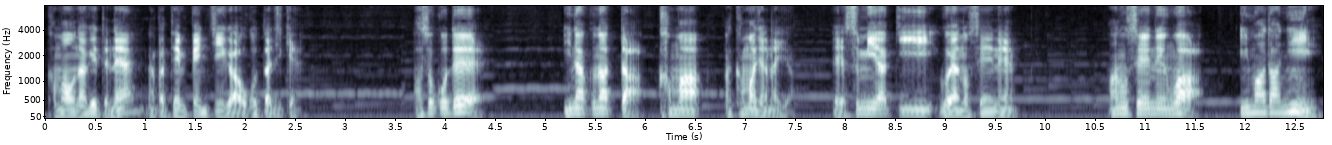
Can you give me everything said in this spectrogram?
鎌を投げてねなんか天変地異が起こった事件あそこでいなくなった鎌鎌じゃないや、えー、炭焼き小屋の青年。あの青年は未だに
